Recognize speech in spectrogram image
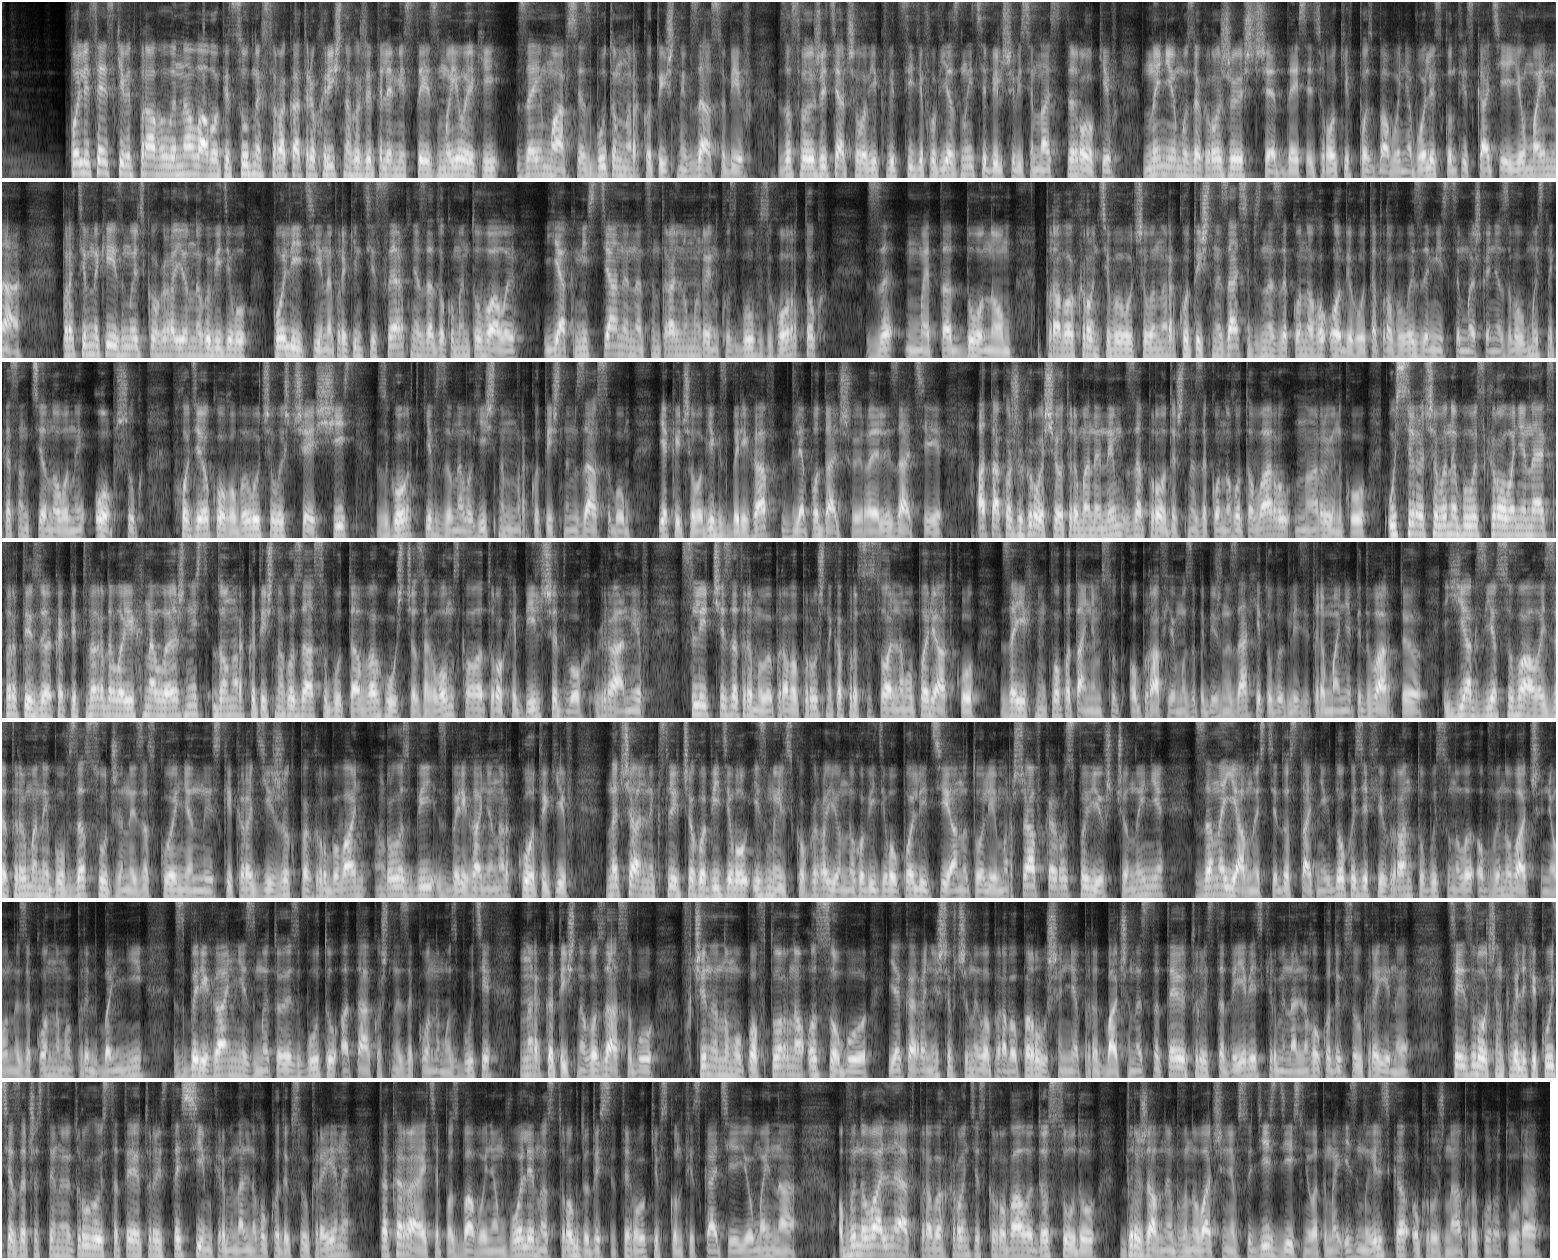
Поліцейські відправили на лаву підсудних 43-річного жителя міста Ізмаїл, який займався збутом наркотичних засобів. За своє життя чоловік відсидів у в'язниці більше 18 років. Нині йому загрожує ще 10 років позбавлення волі з конфіскацією майна. Працівники Ізмаїльського районного відділу поліції наприкінці серпня задокументували, як містяни на центральному ринку збув згорток з метадоном. Правоохоронці вилучили наркотичний засіб з незаконного обігу та провели за місцем мешкання зловмисника санкціонований обшук, в ході якого вилучили ще шість згортків з аналогічним наркотичним засобом, який чоловік зберігав для подальшої реалізації, а також гроші, отримані ним за продаж незаконного товару на ринку. Усі речовини були скеровані на експертизу, яка підтвердила їх належність до наркотичного засобу та вагу, що загалом склала трохи більше двох грамів. Слідчі затримали правопорушника в процесуальному порядку. За їхнім клопотанням суд обрав йому запобіжний захід у вигляді тримання під вартою. Як з'ясувалось, затриманий був засуджений за скоєння низки крадіжок, пограбувань, розбій, зберігання наркотиків. Начальник слідчого відділу Ізмаїльського районного відділу поліції Анатолій Маршавка розповів, що нині за наявності достатніх доказів фігуранту висунули обвинувачення у незаконному придбанні, зберіганні з метою збуту, а також незаконному збуті наркотичного засобу, вчиненому повторно особою, яка раніше вчинила правопорушення, передбачене статтею 309 Кримінального кодексу України. Цей злочин кваліфікується за частиною 2 статтею 307 Кримінального кодексу України та карається позбавленням волі на строк до 10 років з конфіскацією майна. Обвинувальний акт правоохоронці скерували до суду. Державне обвинувачення в суді здійснюватиме Ізмаїльська окружна прокуратура.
